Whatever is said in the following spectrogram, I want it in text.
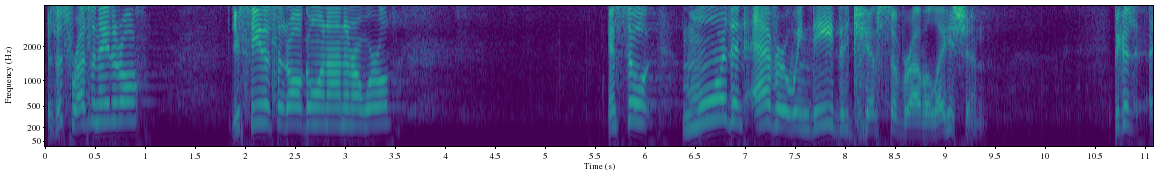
Does this resonate at all? You see this at all going on in our world? And so, more than ever, we need the gifts of revelation. Because uh,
